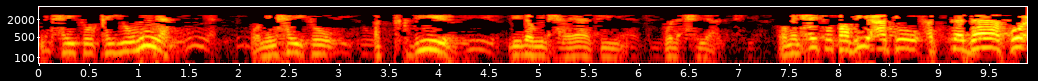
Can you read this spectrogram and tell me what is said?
من حيث القيومية ومن حيث التقدير لذوي الحياة والأحياء ومن حيث طبيعة التدافع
